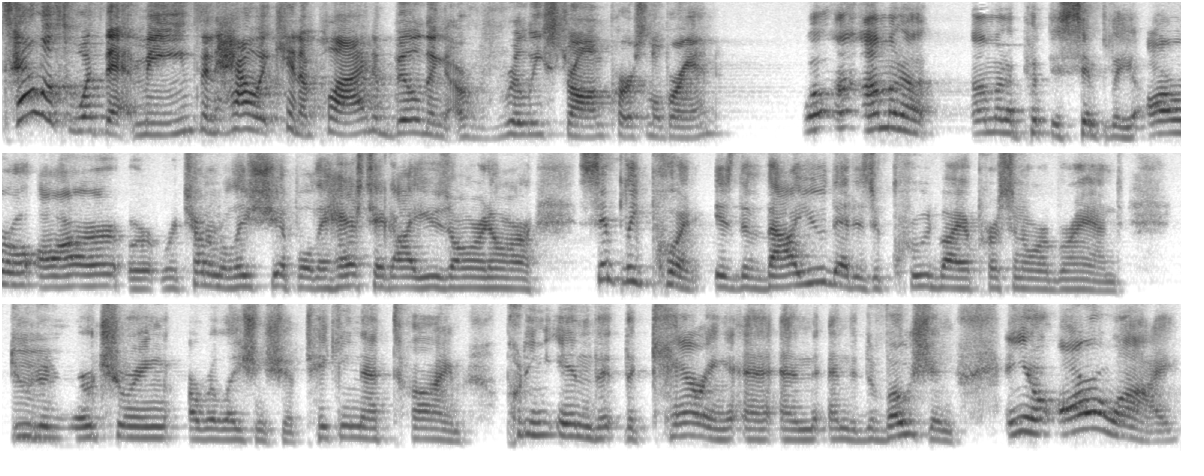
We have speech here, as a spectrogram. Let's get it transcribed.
Tell us what that means and how it can apply to building a really strong personal brand. Well, I'm gonna I'm gonna put this simply: ROR or return on relationship, or the hashtag I use R and R. Simply put, is the value that is accrued by a person or a brand due mm. to nurturing a relationship, taking that time, putting in the, the caring and, and, and the devotion. And you know, ROI,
